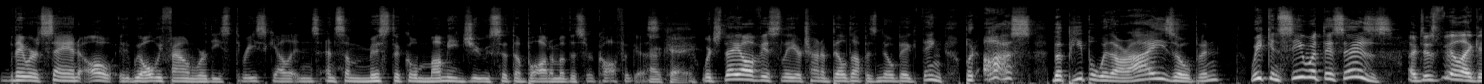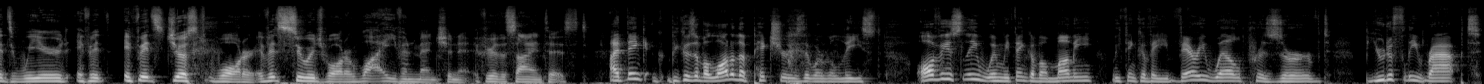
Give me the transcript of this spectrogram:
they were saying, "Oh, we all we found were these three skeletons and some mystical mummy juice at the bottom of the sarcophagus." Okay. which they obviously are trying to build up as no big thing, but us, the people with our eyes open, we can see what this is. I just feel like it's weird if it if it's just water. If it's sewage water, why even mention it? If you're the scientist. I think because of a lot of the pictures that were released, obviously, when we think of a mummy, we think of a very well preserved, beautifully wrapped,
